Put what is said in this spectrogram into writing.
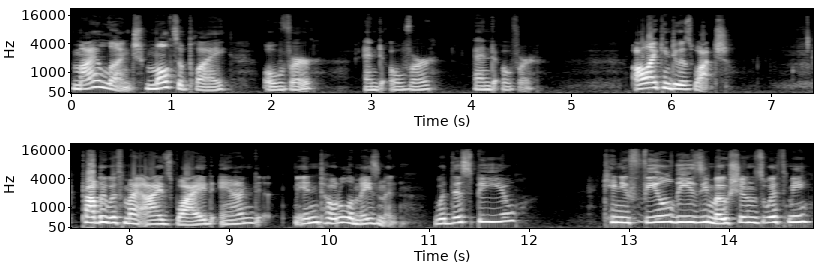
my lunch multiply over and over and over. All I can do is watch, probably with my eyes wide and in total amazement. Would this be you? Can you feel these emotions with me?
